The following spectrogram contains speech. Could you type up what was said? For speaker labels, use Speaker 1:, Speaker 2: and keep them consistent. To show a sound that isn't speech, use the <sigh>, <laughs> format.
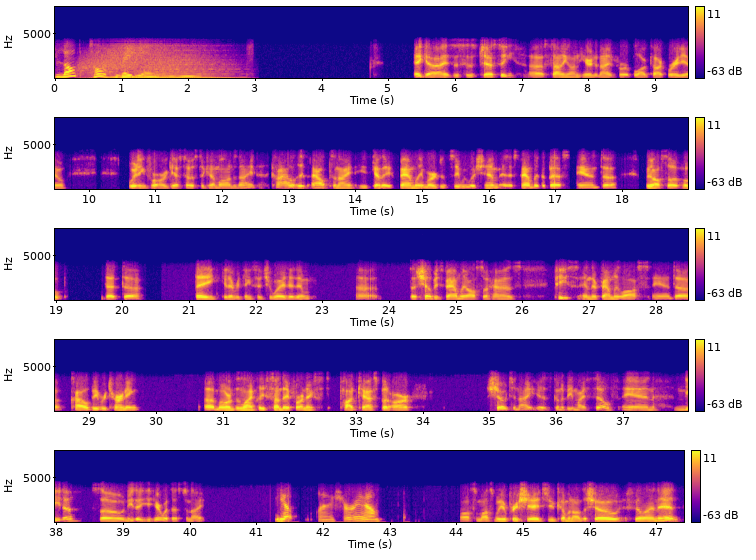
Speaker 1: Blog Talk Radio.
Speaker 2: Hey guys, this is Jesse uh, signing on here tonight for Blog Talk Radio. Waiting for our guest host to come on tonight. Kyle is out tonight. He's got a family emergency. We wish him and his family the best, and uh, we also hope that uh, they get everything situated. And uh, the Shelby's family also has peace in their family loss, and uh, Kyle will be returning uh, more than likely Sunday for our next podcast. But our show tonight is going to be myself and Nita. So, Nita, you here with us tonight?
Speaker 3: Yep, I sure am.
Speaker 2: Awesome, awesome. We appreciate you coming on the show, filling in,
